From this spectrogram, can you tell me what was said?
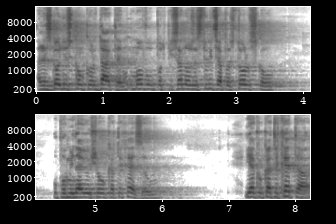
ale zgodnie z konkordatem, umową podpisaną ze stolicą apostolską, upominają się o katechezę. I jako katecheta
